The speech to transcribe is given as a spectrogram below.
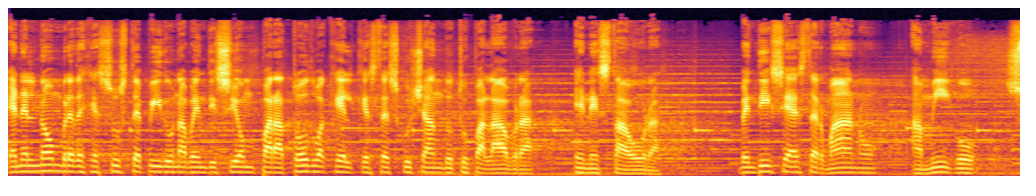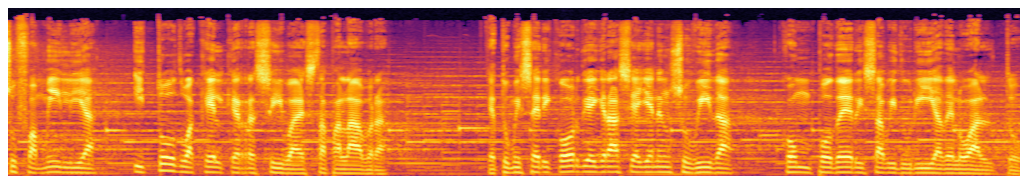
en el nombre de Jesús te pido una bendición para todo aquel que esté escuchando tu palabra en esta hora. Bendice a este hermano, amigo, su familia y todo aquel que reciba esta palabra. Que tu misericordia y gracia llenen su vida con poder y sabiduría de lo alto.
